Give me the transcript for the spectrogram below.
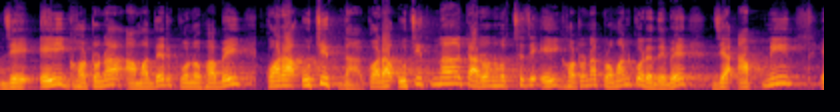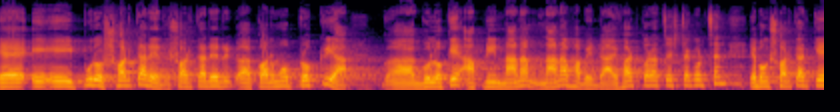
যে এই ঘটনা আমাদের কোনোভাবেই করা উচিত না। করা উচিত না কারণ হচ্ছে যে এই ঘটনা প্রমাণ করে দেবে যে আপনি এই পুরো সরকারের সরকারের কর্মপ্রক্রিয়া গুলোকে আপনি নানা, নানাভাবে ডাইভার্ট করার চেষ্টা করছেন এবং সরকারকে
